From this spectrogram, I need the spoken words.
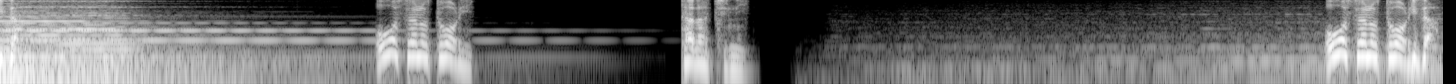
いざ。仰せの通り。直ちに。仰せの通り。いざ。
